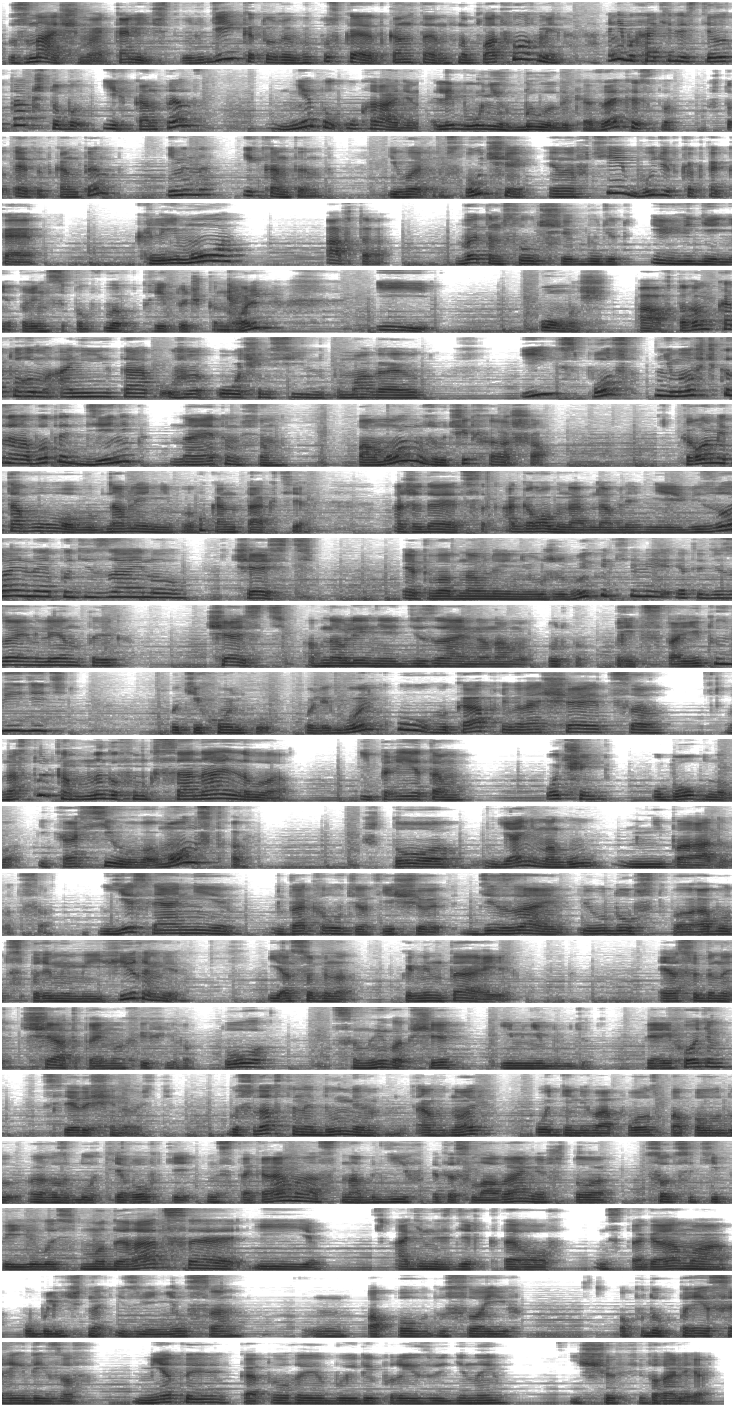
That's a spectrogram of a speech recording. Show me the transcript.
значимое количество людей, которые выпускают контент на платформе, они бы хотели сделать так, чтобы их контент не был украден, либо у них было доказательство, что этот контент именно их контент. И в этом случае NFT будет как такая клеймо автора. В этом случае будет и введение принципов Web 3.0, и помощь авторам, которым они и так уже очень сильно помогают, и способ немножечко заработать денег на этом всем. По-моему, звучит хорошо. Кроме того, в обновлении во ВКонтакте ожидается огромное обновление визуальное по дизайну. Часть этого обновления уже выкатили, это дизайн ленты. Часть обновления дизайна нам только предстоит увидеть. Потихоньку, полигоньку ВК превращается в настолько многофункционального и при этом очень удобного и красивого монстра, что я не могу не порадоваться. Если они докрутят еще дизайн и удобство работы с прямыми эфирами, и особенно комментарии, и особенно чат прямых эфиров, то цены вообще им не будет. Переходим к следующей новости. В Государственной Думе вновь подняли вопрос по поводу разблокировки Инстаграма, снабдив это словами, что в соцсети появилась модерация, и один из директоров Инстаграма публично извинился по поводу своих, по поводу пресс-релизов меты, которые были произведены еще в феврале.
